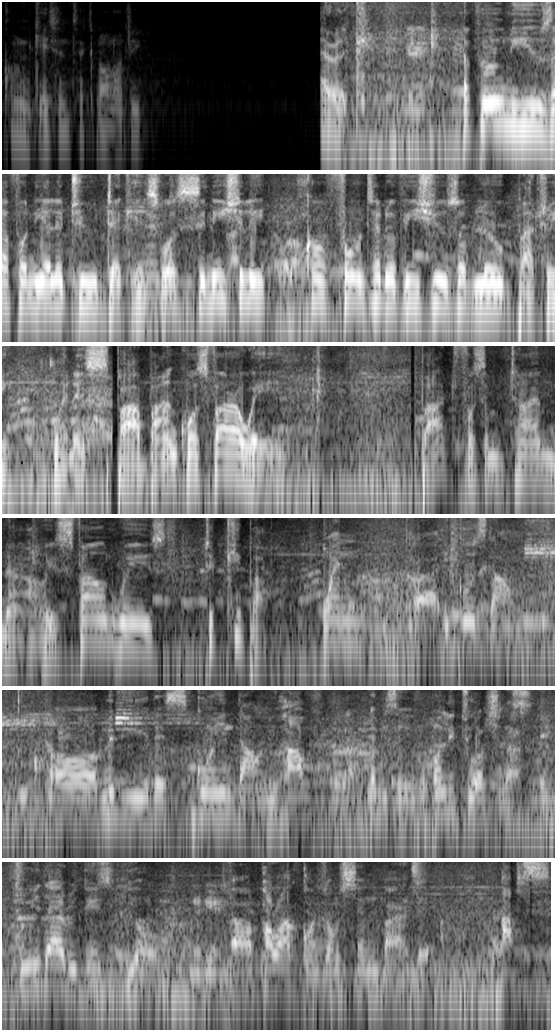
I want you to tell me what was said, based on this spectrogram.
Communication Technology. Eric, a phone user for nearly two decades, was initially confronted with issues of low battery when his power bank was far away. But for some time now, he's found ways to keep up. When uh, it goes down, or maybe it is going down, you have, let me say, only two options to either reduce your uh, power consumption by the apps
